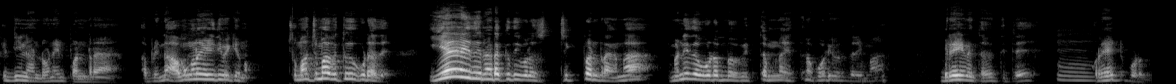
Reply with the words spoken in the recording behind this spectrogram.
கிட்னி நான் டொனேட் பண்ணுறேன் அப்படின்னு அவங்களும் எழுதி வைக்கணும். சும்மா சும்மா விற்றுக்க கூடாது. ஏன் இது நடக்குது இவ்வளோ ஸ்ட்ரிக் பண்ணுறாங்கன்னா மனித உடம்பை விற்றோம்னா எத்தனை கோடி வரும் தெரியுமா? பிரெயினை தவிர்த்துட்டு ரேட்டு போடுங்க.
